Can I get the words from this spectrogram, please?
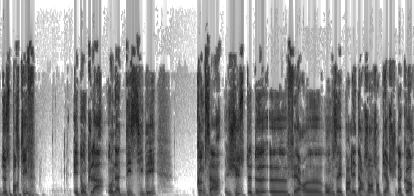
de sportif. Et donc là, on a décidé comme ça, juste de euh, faire. euh, bon, vous avez parlé d'argent, Jean-Pierre, je suis d'accord.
